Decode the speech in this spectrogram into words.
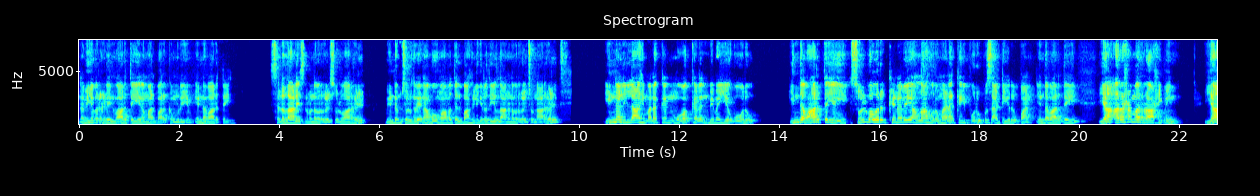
நபியவர்களின் வார்த்தையை நம்மால் பார்க்க முடியும். என்ன வார்த்தை? செல்லல்லா அலிஸ்லமன் அவர்கள் சொல்வார்கள். மீண்டும் சொல்கிறேன். அபு மாமத்தல் பாகிலியரதியல்லான் அவர்கள் சொன்னார்கள் இன்னல் இல்லாஹி மலக்கன் முவக்கலன் பிமை எகோலோ இந்த வார்த்தையை சொல்பவருக்கெனவே அல்லாஹ் ஒரு மலக்கை பொறுப்பு சாட்டி இருப்பான் எந்த வார்த்தை? யா அரஹமர் ராஹிமின். யா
